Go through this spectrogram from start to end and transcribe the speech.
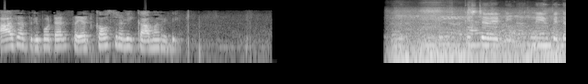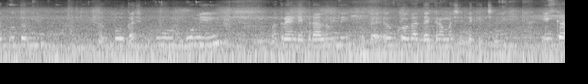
ఆజాద్ రిపోర్టర్ సయ్యద్ కౌసర్ అలీ కామారెడ్డి. కిష్టారెడ్డి నేను పెద్ద కూతుర్ని. భూ భూ భూమి మాకు రెండు ఎకరాలు ఉంది. ఒక ఒక్కొక్క దగ్గర మా చెల్లికి ఇచ్చిన ఇంకా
